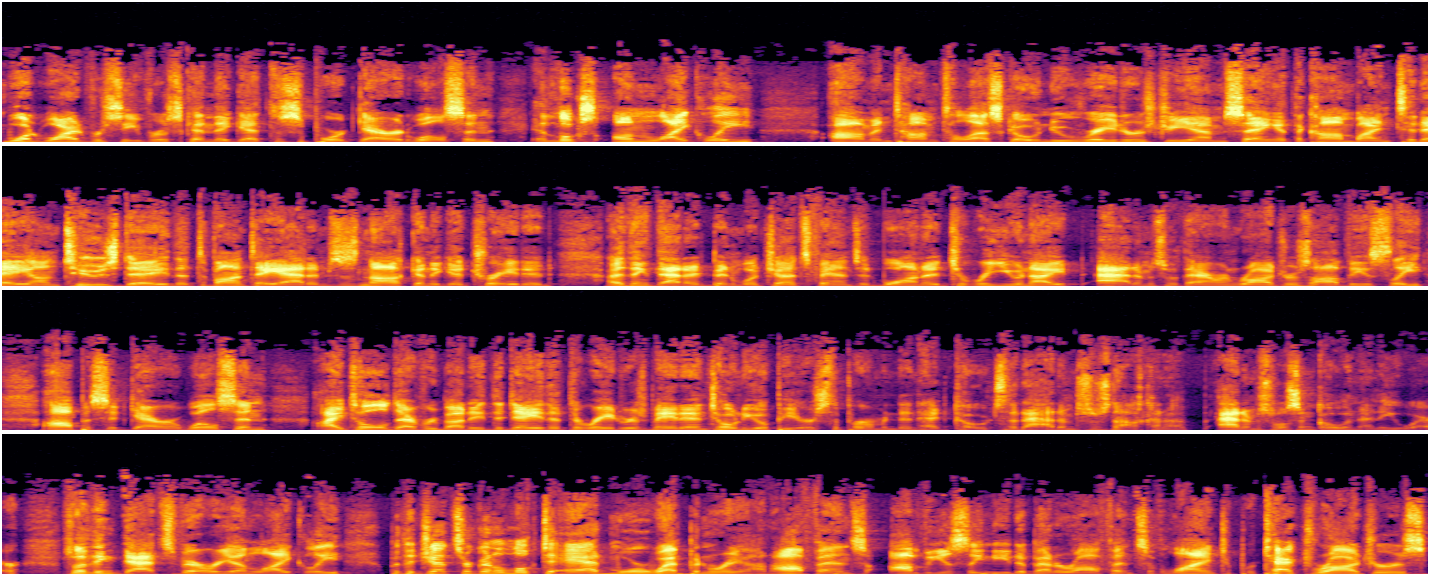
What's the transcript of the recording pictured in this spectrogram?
what wide receivers can they get to support Garrett Wilson? It looks unlikely. Um, and Tom Telesco, new Raiders GM, saying at the combine today on Tuesday that Davante Adams is not going to get traded. I think that had been what Jets fans had wanted to reunite Adams with Aaron Rodgers, obviously opposite Garrett Wilson. I told everybody the day that the Raiders made Antonio Pierce the permanent head coach that Adams was not going to. Adams wasn't going anywhere. So I think that's very unlikely. But the Jets are going to look to add more weaponry on offense. Obviously, need a better offensive line to protect Rodgers.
